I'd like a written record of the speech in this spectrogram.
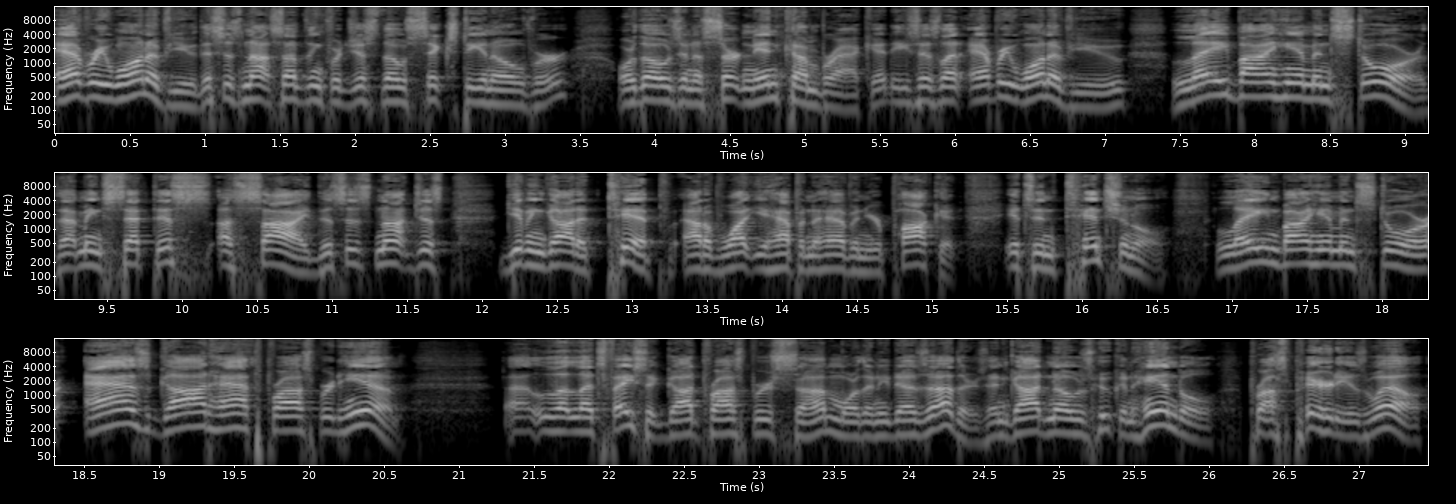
every one of you. This is not something for just those 60 and over or those in a certain income bracket. He says, let every one of you lay by him in store. That means set this aside. This is not just giving God a tip out of what you happen to have in your pocket. It's intentional, laying by him in store as God hath prospered him. Uh, let's face it, God prospers some more than he does others, and God knows who can handle prosperity as well.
